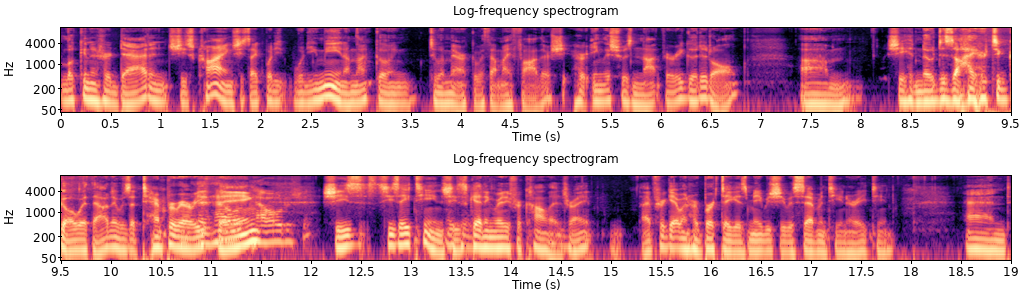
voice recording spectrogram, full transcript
looking at her dad and she's crying. She's like, What do you, what do you mean? I'm not going to America without my father. She, her English was not very good at all. Um, she had no desire to go without. It was a temporary And how, thing. how old is she? She's she's 18. She's 18. getting ready for college, right? I forget when her birthday is. Maybe she was 17 or 18. And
